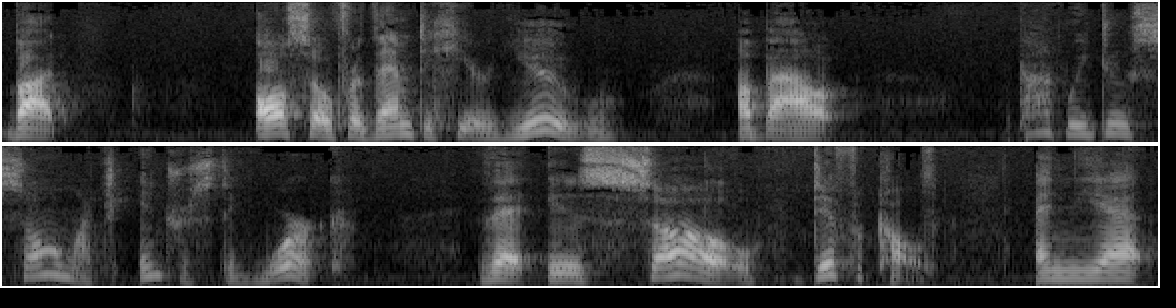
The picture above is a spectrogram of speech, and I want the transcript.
but also for them to hear you about, God, we do so much interesting work that is so difficult, and yet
